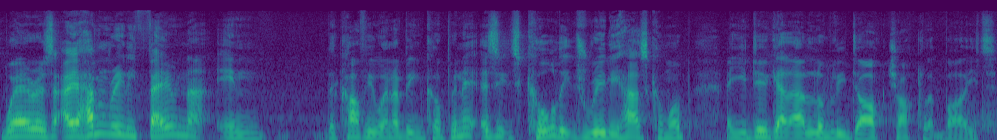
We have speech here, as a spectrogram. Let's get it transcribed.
Whereas I haven't really found that in the coffee when I've been cupping it. As it's cooled, it really has come up, and you do get that lovely dark chocolate bite.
